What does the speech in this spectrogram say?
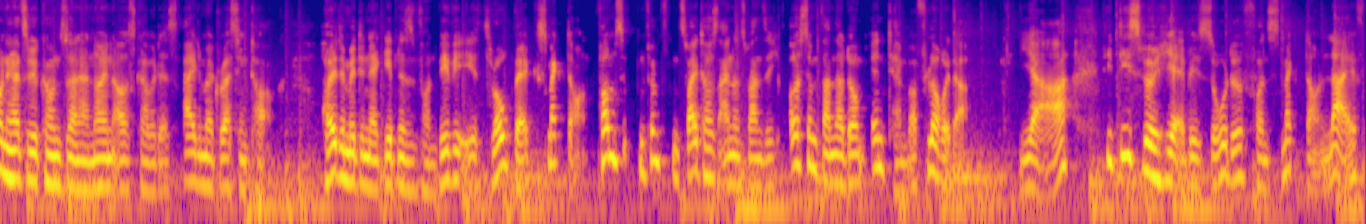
und herzlich willkommen zu einer neuen Ausgabe des Ultimate Wrestling Talk. Heute mit den Ergebnissen von WWE Throwback SmackDown vom 7.5.2021 aus dem Thunderdome in Tampa, Florida. Ja, die dieswöchige Episode von SmackDown Live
